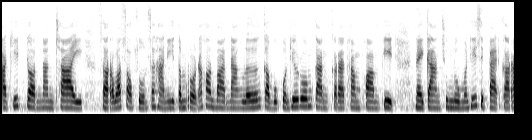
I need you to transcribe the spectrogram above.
อาทิตย์ดอนนันชัย สารวัตรสอบสวนสถานีตำรวจนครบาลนางเลิ้งกับบุคคลที่ร่วมกันกระทำความผิด ในการชุมนุมวันที่ 18 กร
